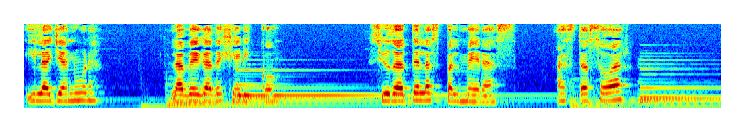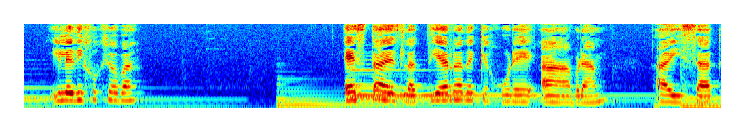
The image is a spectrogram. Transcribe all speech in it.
y la llanura la vega de Jericó, ciudad de las palmeras, hasta Zoar. Y le dijo Jehová, Esta es la tierra de que juré a Abraham, a Isaac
